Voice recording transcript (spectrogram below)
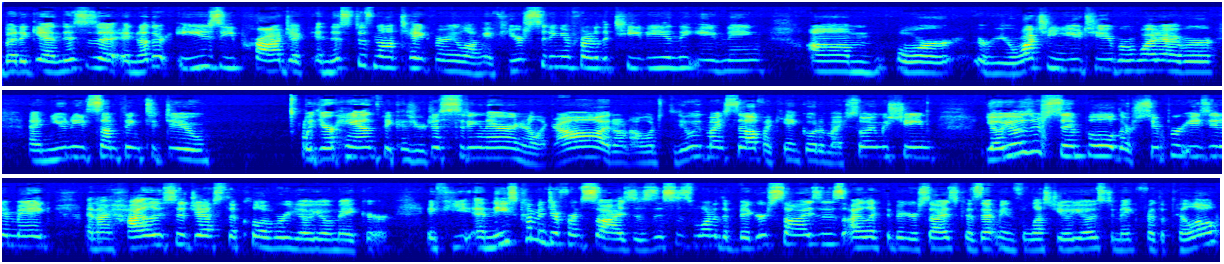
but again this is a, another easy project and this does not take very long. If you're sitting in front of the tv in the evening um, or or you're watching youtube or whatever and you need something to do with your hands because you're just sitting there and you're like, oh, I don't know what to do with myself. I can't go to my sewing machine. Yo-yos are simple. They're super easy to make, and I highly suggest the Clover Yo-Yo Maker. If you and these come in different sizes. This is one of the bigger sizes. I like the bigger size because that means less yo-yos to make for the pillow.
